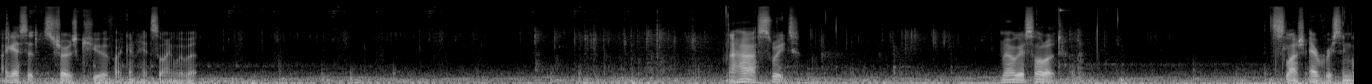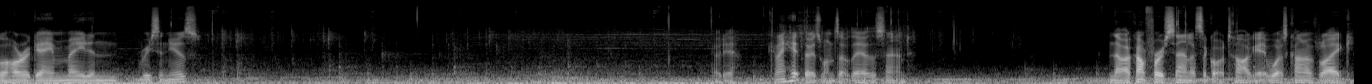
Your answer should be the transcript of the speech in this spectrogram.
I guess it shows Q if I can hit something with it. Aha, sweet. Metal Gear Solid. Slash every single horror game made in recent years. Oh dear. Can I hit those ones up there with the sand? No, I can't throw sand unless I got a target. Works kind of like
